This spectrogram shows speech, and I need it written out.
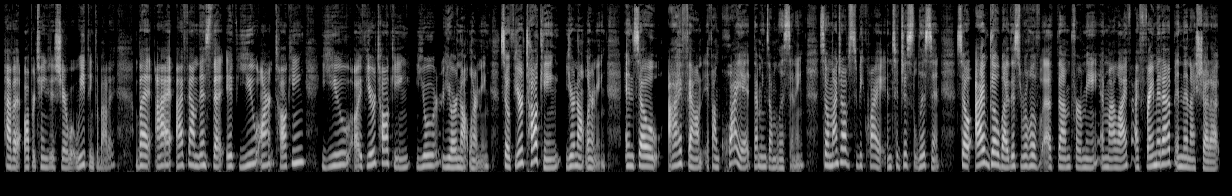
have an opportunity to share what we think about it. But I, I found this that if you aren't talking, you uh, if you're talking, you're you're not learning. So if you're talking, you're not learning. And so I found if I'm quiet, that means I'm listening. So my job is to be quiet and to just listen. So I go by this rule of thumb for me in my life. I frame it up and then I shut up.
